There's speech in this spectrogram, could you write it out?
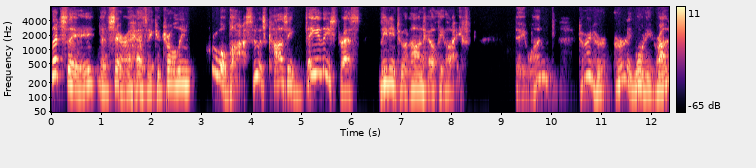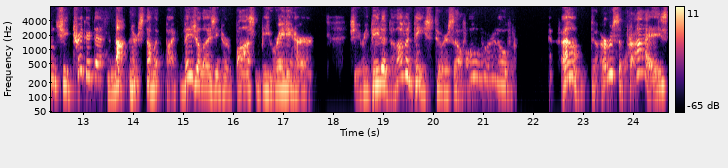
Let's say that Sarah has a controlling, cruel boss who is causing daily stress, leading to an unhealthy life. Day one, during her early morning run, she triggered that knot in her stomach by visualizing her boss berating her. She repeated love and peace to herself over and over and found, to her surprise,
